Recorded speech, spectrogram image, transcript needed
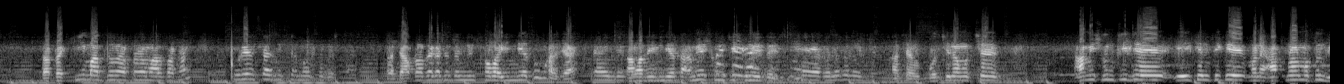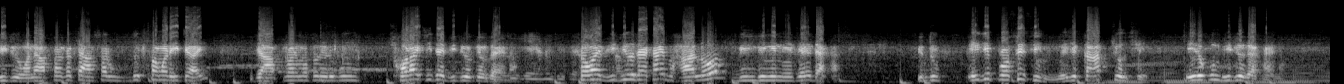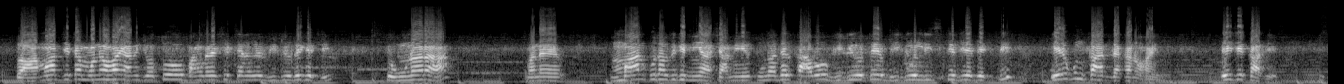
তারপরে কি মাধ্যমে আপনারা মাল পাঠান? কুরিয়ার সার্ভিসের মাধ্যমে আচ্ছা আপনাদের কাছে তো সবাই ইন্ডিয়া তো মাল যায়? আমাদের ইন্ডিয়াতে আমিও শুনছি শুনেই তো এসেছি হ্যাঁ আচ্ছা বলছিলাম হচ্ছে আমি শুনছি যে এইখান থেকে মানে আপনার মতন ভিডিও মানে আপনার কাছে আসার উদ্দেশ্য আমার এটাই যে আপনার মতন এরকম ছড়াই ছিটায় ভিডিও কেউ দেয় না। সবাই ভিডিও দেখায় ভালো বিল্ডিং এ নিয়ে যায় দেখায়। কিন্তু এই যে প্রসেসিং এই যে কাজ চলছে এরকম ভিডিও দেখায় না। তো আমার যেটা মনে হয় আমি যত বাংলাদেশের চ্যানেলের ভিডিও দেখেছি তো উনারা মানে মাল কোথাও থেকে নিয়ে আসে? আমি উনাদের কারও ভিডিওতে ভিডিও লিস্টে যে দেখছি এরকম কাজ দেখানো হয়নি। এই যে কাজে।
